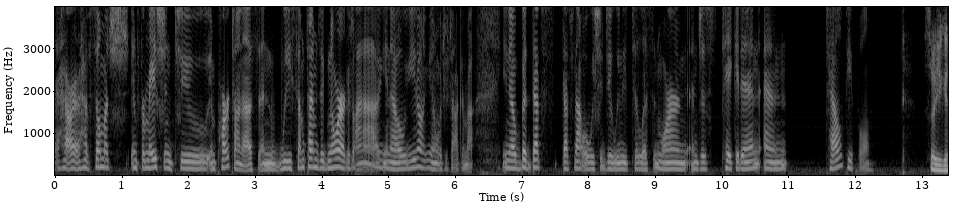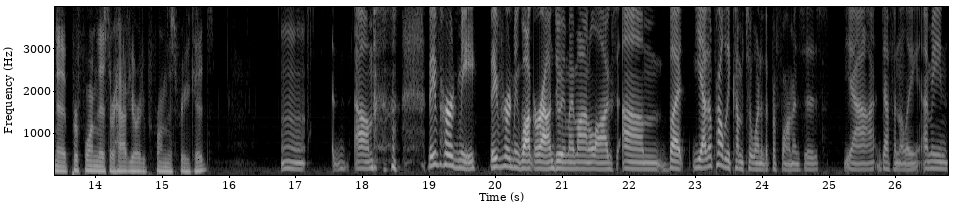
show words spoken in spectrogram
have so much information to impart on us and we sometimes ignore it because ah you know you don't you know what you're talking about you know but that's that's not what we should do we need to listen more and, and just take it in and tell people So you're going to perform this or have you already performed this for your kids? um, they've heard me. They've heard me walk around doing my monologues. Um, but yeah, they'll probably come to one of the performances. Yeah, definitely. I mean,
